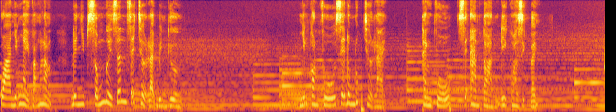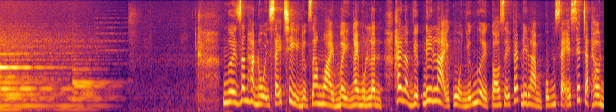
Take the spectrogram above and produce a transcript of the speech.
Qua những ngày vắng lặng, để nhịp sống người dân sẽ trở lại bình thường. Những con phố sẽ đông đúc trở lại. Thành phố sẽ an toàn đi qua dịch bệnh. Người dân Hà Nội sẽ chỉ được ra ngoài 7 ngày một lần, hay là việc đi lại của những người có giấy phép đi làm cũng sẽ siết chặt hơn.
